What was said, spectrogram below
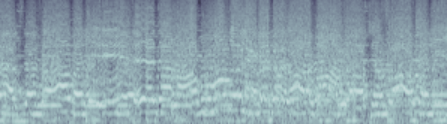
రాక్షసావళి స్వామి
